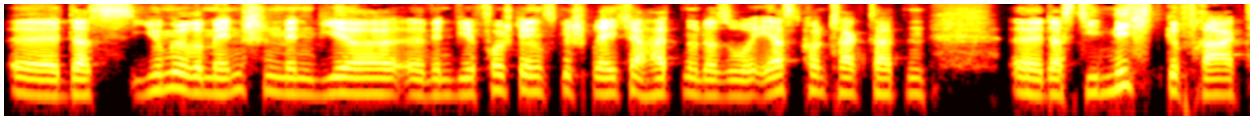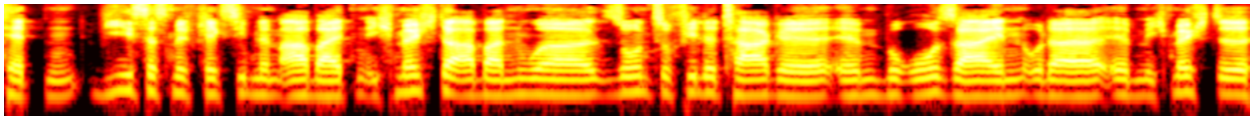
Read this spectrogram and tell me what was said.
äh, dass jüngere Menschen, wenn wir äh, wenn wir Vorstellungsgespräche hatten oder so Erstkontakt hatten, äh, dass die nicht gefragt hätten, wie ist das mit flexiblem Arbeiten? Ich möchte aber nur so und so viele Tage im Büro sein oder ähm, ich möchte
